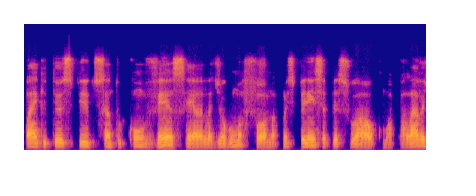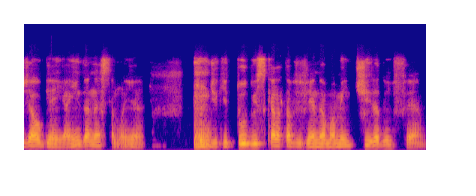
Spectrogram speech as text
Pai, que o teu Espírito Santo convença ela de alguma forma, com experiência pessoal, com uma palavra de alguém, ainda nesta manhã, de que tudo isso que ela está vivendo é uma mentira do inferno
